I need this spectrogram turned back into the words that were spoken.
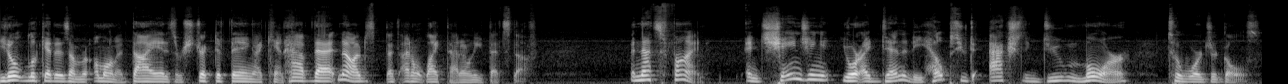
You don't look at it as I'm, I'm on a diet, it's a restrictive thing, I can't have that. No, I just, I don't like that, I don't eat that stuff. And that's fine. And changing your identity helps you to actually do more towards your goals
